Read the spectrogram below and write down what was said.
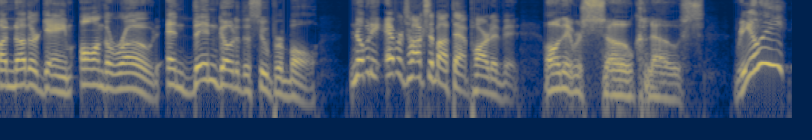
another game on the road and then go to the Super Bowl. Nobody ever talks about that part of it. Oh, they were so close. Really?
